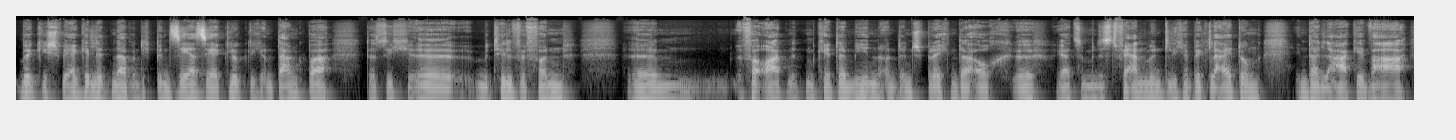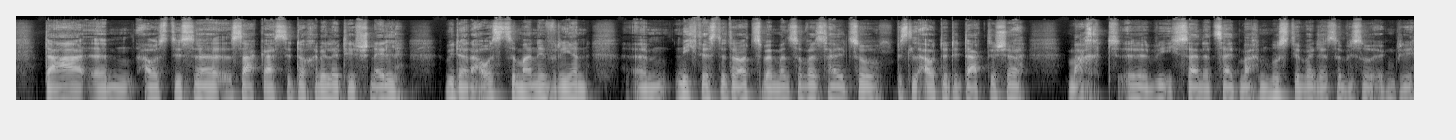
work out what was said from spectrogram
wirklich schwer gelitten habe und ich bin sehr, sehr glücklich und dankbar, dass ich äh, mit Hilfe von ähm, verordnetem Ketamin und entsprechender auch äh, ja zumindest fernmündlicher Begleitung in der Lage war, da ähm, aus dieser Sackgasse doch relativ schnell wieder raus zu manövrieren. Ähm, Nichtsdestotrotz, wenn man sowas halt so ein bisschen autodidaktischer macht, äh, wie ich seinerzeit machen musste, weil er sowieso irgendwie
